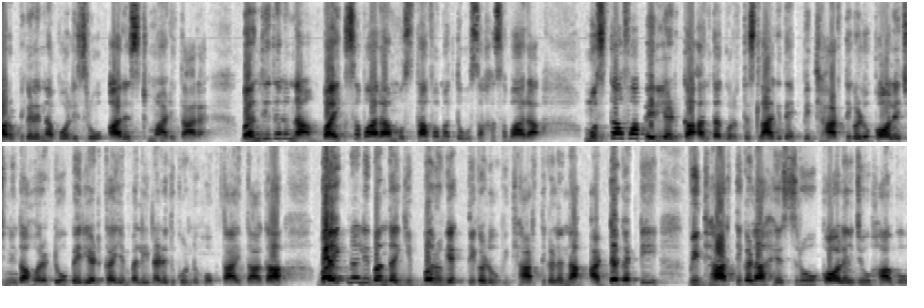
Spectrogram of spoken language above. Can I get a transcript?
ಆರೋಪಿಗಳನ್ನ ಪೊಲೀಸರು ಅರೆಸ್ಟ್ ಮಾಡಿದ್ದಾರೆ. ಬಂಧಿತರನ್ನ ಬೈಕ್ ಸವಾರ ಮುಸ್ತಾಫ ಮತ್ತು ಸಹಸವಾರ ಮುಸ್ತಾಫಾ ಪೆರಿಯಡ್ಕ ಅಂತ ಗುರುತಿಸಲಾಗಿದೆ. ವಿದ್ಯಾರ್ಥಿಗಳು ಕಾಲೇಜಿನಿಂದ ಹೊರಟು ಪೆರಿಯಡ್ಕ ಎಂಬಲ್ಲಿ ನಡೆದುಕೊಂಡು ಹೋಗ್ತಾ ಇದ್ದಾಗ ಬೈಕ್ನಲ್ಲಿ ಬಂದ ಇಬ್ಬರು ವ್ಯಕ್ತಿಗಳು ವಿದ್ಯಾರ್ಥಿಗಳನ್ನ ಅಡ್ಡಗಟ್ಟಿ ವಿದ್ಯಾರ್ಥಿಗಳ ಹೆಸರು, ಕಾಲೇಜು ಹಾಗೂ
